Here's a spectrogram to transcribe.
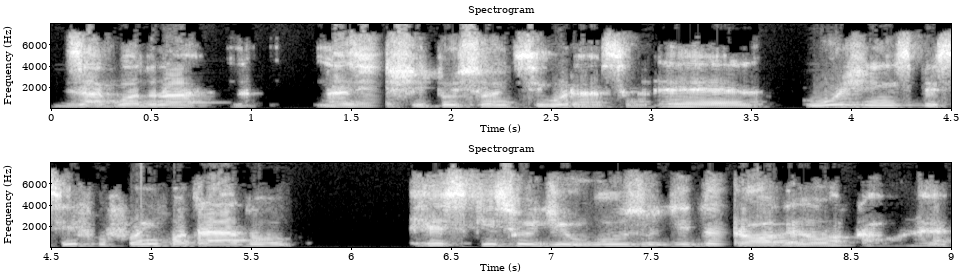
desaguando na, na, nas instituições de segurança. É, hoje, em específico, foi encontrado resquício de uso de droga no local, né?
